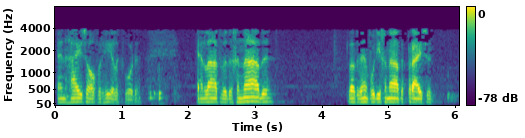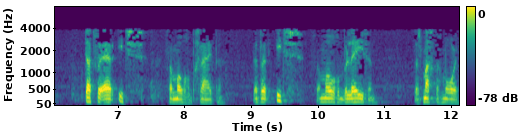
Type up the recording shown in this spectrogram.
en hij zal verheerlijk worden. En laten we de genade, laten we hem voor die genade prijzen, dat we er iets van mogen begrijpen. Dat we er iets van mogen beleven. Dat is machtig mooi.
